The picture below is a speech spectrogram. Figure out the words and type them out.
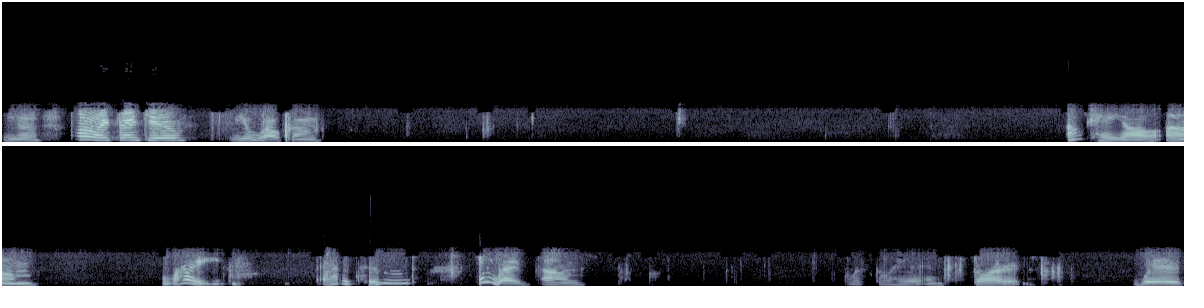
You yeah. know. All right. Thank you. You're welcome. Okay, y'all. Um, right. Attitude. Anyway, um, let's go ahead and start with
